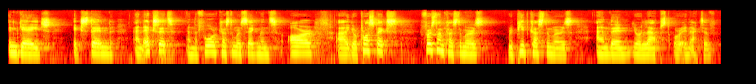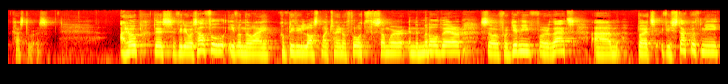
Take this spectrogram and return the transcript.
engage, extend, and exit. And the four customer segments are uh, your prospects, first-time customers, repeat customers, and then your lapsed or inactive customers. I hope this video was helpful, even though I completely lost my train of thought somewhere in the middle there. So forgive me for that. Um, but if you stuck with me,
